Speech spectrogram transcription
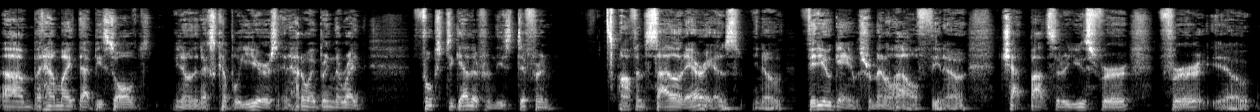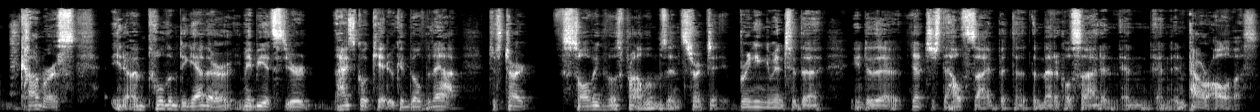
Um, but how might that be solved, you know, in the next couple of years? And how do I bring the right folks together from these different often siloed areas, you know, video games for mental health, you know, chatbots that are used for, for, you know, commerce, you know, and pull them together. Maybe it's your high school kid who can build an app to start solving those problems and start to bringing them into the into the not just the health side but the, the medical side and, and and empower all of us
